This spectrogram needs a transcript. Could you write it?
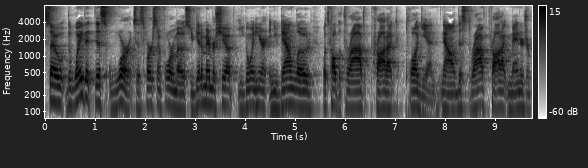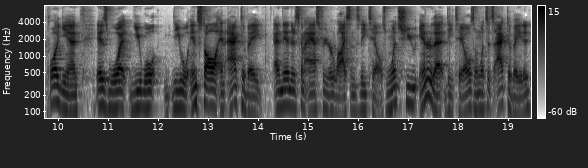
So the way that this works is first and foremost, you get a membership, you go in here and you download what's called the Thrive product plugin. Now, this Thrive product manager plugin is what you will you will install and activate and then it's going to ask for your license details. Once you enter that details and once it's activated,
